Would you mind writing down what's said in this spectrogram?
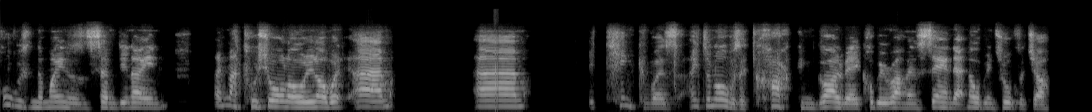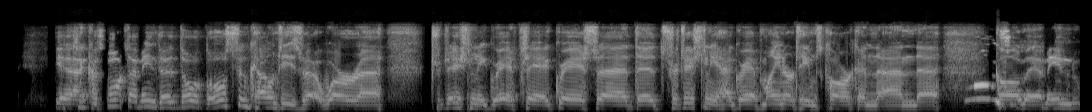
who was in the minors in '79? I'm not too sure now, you know, but um, um, I think it was I don't know, it was a Cork and Galway. I could be wrong in saying that. No, being truthful, Joe. Yeah, because both, I mean, the, the, those two counties were uh, traditionally great play, great. Uh, they traditionally had great minor teams, Cork and and uh, Galway. I mean,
